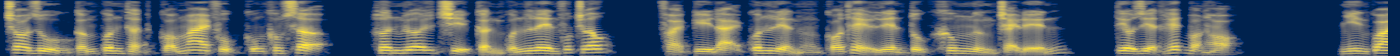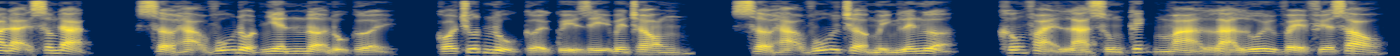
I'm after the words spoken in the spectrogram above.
cho dù cấm quân thật có mai phục cũng không sợ, hơn nữa chỉ cần quấn lên phút chốc, phải kỳ đại quân liền có thể liên tục không ngừng chạy đến, tiêu diệt hết bọn họ. Nhìn qua đại sâm đạt, sở hạ vũ đột nhiên nở nụ cười, có chút nụ cười quỷ dị bên trong, sở hạ vũ chở mình lên ngựa, không phải là xung kích mà là lui về phía sau,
